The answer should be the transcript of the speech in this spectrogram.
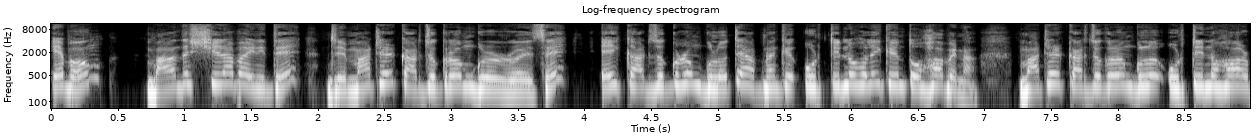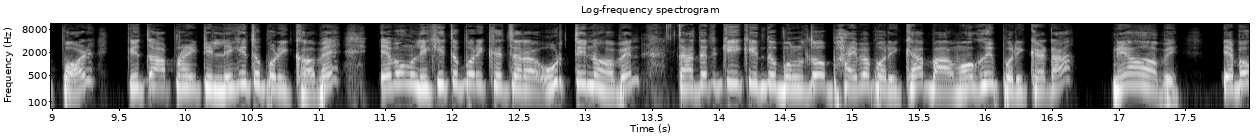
এবং বাংলাদেশ সেনাবাহিনীতে যে মাঠের কার্যক্রমগুলো রয়েছে, এই কার্যক্রমগুলোতে আপনাকে উত্তীর্ণ হলেই কিন্তু হবে না। মাঠের কার্যক্রমগুলো উত্তীর্ণ হওয়ার পর কিন্তু আপনার একটি লিখিত পরীক্ষা হবে এবং লিখিত পরীক্ষায় যারা উত্তীর্ণ হবেন, তাদেরকেই কিন্তু মূলত ভাইবা পরীক্ষা বা মৌখিক পরীক্ষাটা নেওয়া হবে। এবং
